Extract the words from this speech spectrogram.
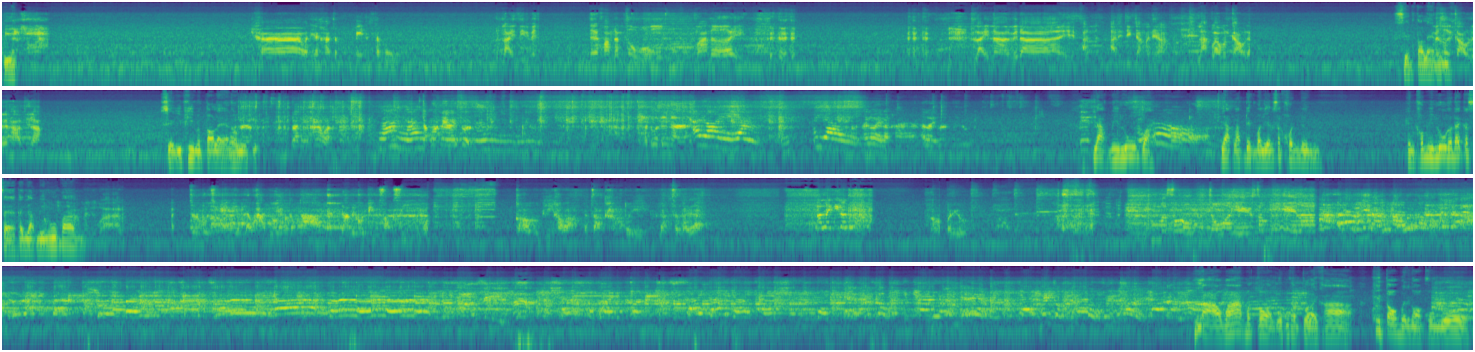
เลิศค่ะวันนี้นะคะจะเป็นสบู่ขึ้นไลฟ์สิพี่เป็นได้ความดันสูง มาเลยไลฟ์นานไม่ได้ อันอันนี้จริงจังนะเนี่ย รักเรามันเก่าแล้ว เสียงตอแหลไม่มาเคอียกเก่าเลยครับที่รักเสียงอีพีมันตอแหลเนาะวิกิเวลากินข้าวอะจับพักในไลฟ์สดขอโทษด้วยนะ อร่อยอะอร่อยอร่อยเหรอคะ อร่อยมากไหมลูกตีอยากมีลูกว่ะ อยากรับเด็กมาเลี้ยงสักคนหนึ่ง เห็นเขามีลูกแล้วได้กระแสกันอยากมีลูกบ้าง ไหมหรือว่า เขาอะมาจับขาตัวเอง หลังจากนั้นแหละ อะไรที่เราต้องอ๋อมาอยู่มาส่งเจ้าไว้สมีลาาวมากเมื่อก่อนว่ากูทำตัวไรค่าพี่ตองเหมือนหงอคงเวอร์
